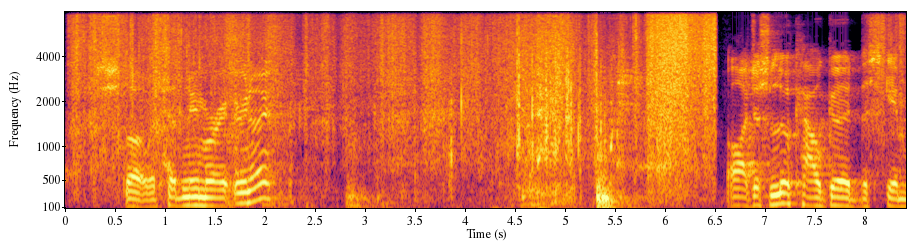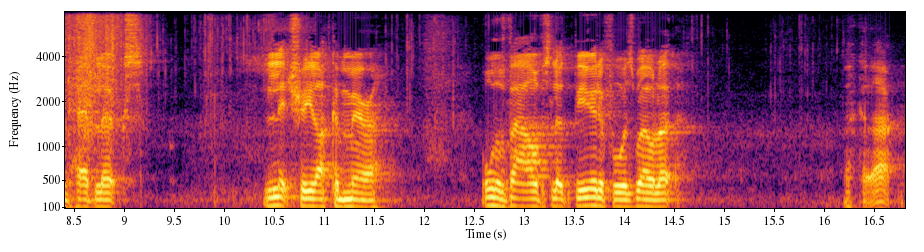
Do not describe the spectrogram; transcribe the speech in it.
Start with head numero uno. Oh, just look how good the skimmed head looks. Literally like a mirror. All the valves look beautiful as well, look. Look at that.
